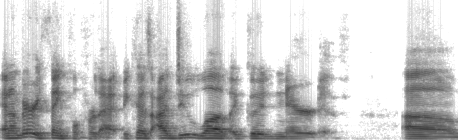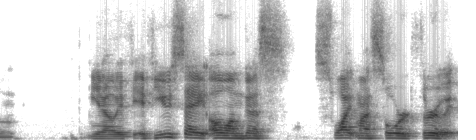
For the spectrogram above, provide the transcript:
and i'm very thankful for that because i do love a good narrative um you know if, if you say oh i'm gonna s- swipe my sword through it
